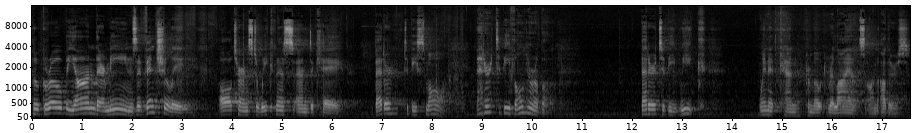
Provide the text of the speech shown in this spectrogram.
who grow beyond their means eventually all turns to weakness and decay. Better to be small. Better to be vulnerable. Better to be weak when it can promote reliance on others.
